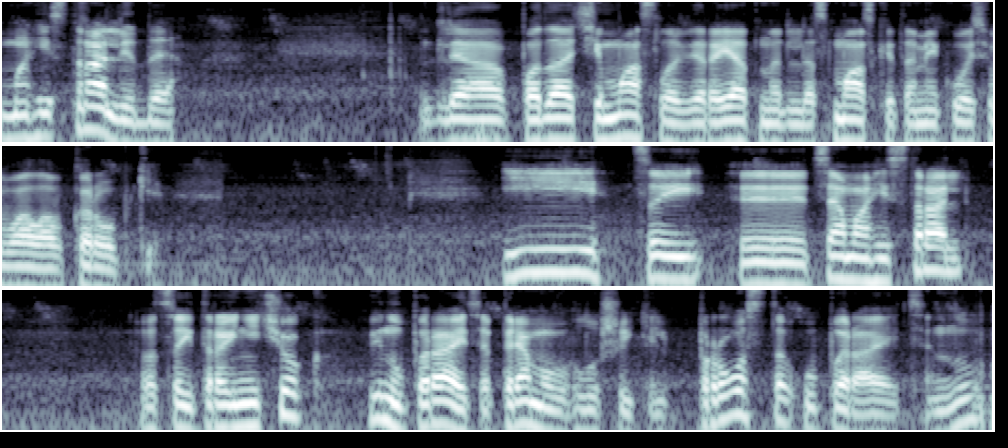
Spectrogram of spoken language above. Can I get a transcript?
магістраль іде для подачі масла, вероятно, для смазки там якогось вала в коробці. І цей, е, ця магістраль, оцей тройничок, він упирається прямо в глушитель. Просто упирається. Ну,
